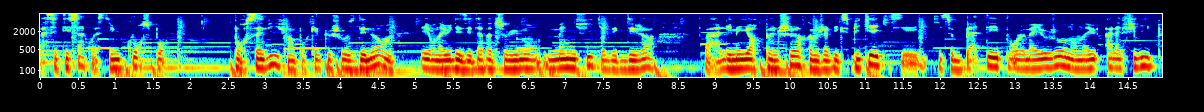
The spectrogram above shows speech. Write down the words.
bah, c'était ça, quoi. C'était une course pour, pour sa vie, enfin pour quelque chose d'énorme. Et on a eu des étapes absolument magnifiques avec déjà bah, les meilleurs punchers, comme j'avais expliqué, qui, se battaient pour le maillot jaune. On a eu Philippe,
